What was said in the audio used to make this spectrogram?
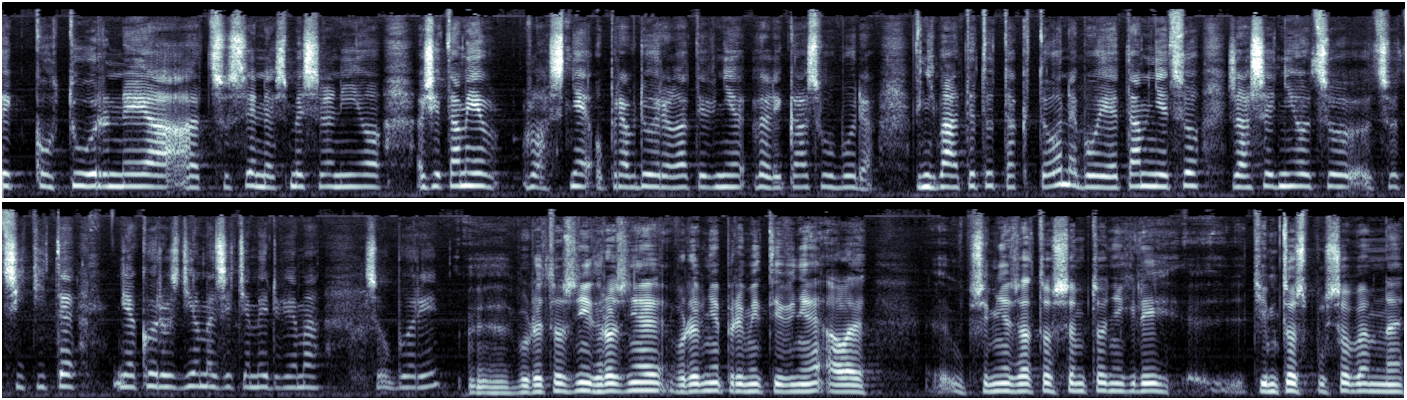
ty koturny a, a co si nesmyslného a že tam je vlastně opravdu relativně veliká svoboda. Vnímáte to takto, nebo je tam něco zásadního, co, co cítíte jako rozdíl mezi těmi dvěma soubory? Eh, bude to znít hrozně ode mě primitivně, ale eh, upřímně za to jsem to nikdy eh, tímto způsobem ne,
